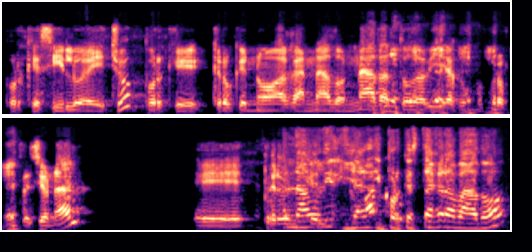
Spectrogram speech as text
porque sí lo he hecho, porque creo que no ha ganado nada todavía como profesional. Eh, pero y porque está grabado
